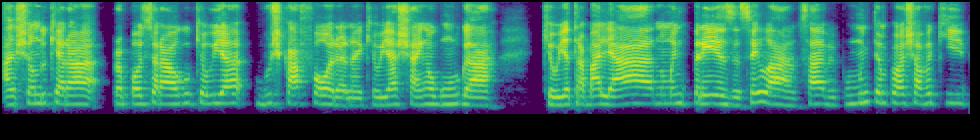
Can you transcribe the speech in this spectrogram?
achando que era propósito era algo que eu ia buscar fora, né? Que eu ia achar em algum lugar, que eu ia trabalhar numa empresa, sei lá, sabe? Por muito tempo eu achava que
